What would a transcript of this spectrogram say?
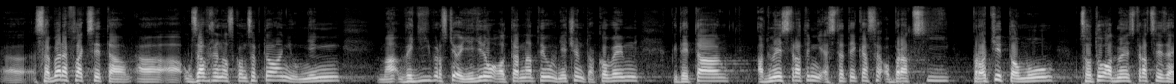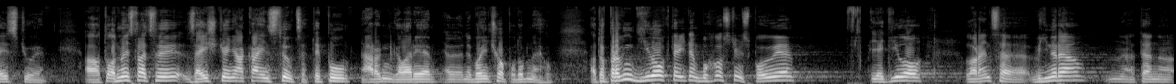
eh, sebereflexita a, a uzavřenost konceptuální umění má, vidí prostě jedinou alternativu v něčem takovým, kdy ta administrativní estetika se obrací proti tomu, co tu administraci zajišťuje. A tu administraci zajišťuje nějaká instituce typu Národní galerie eh, nebo něčeho podobného. A to první dílo, který ten Buchov s tím spojuje, je dílo Lorence Wienera, ten eh,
